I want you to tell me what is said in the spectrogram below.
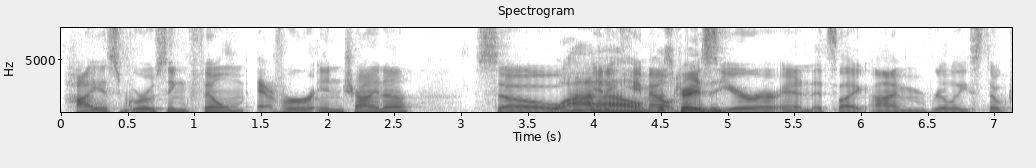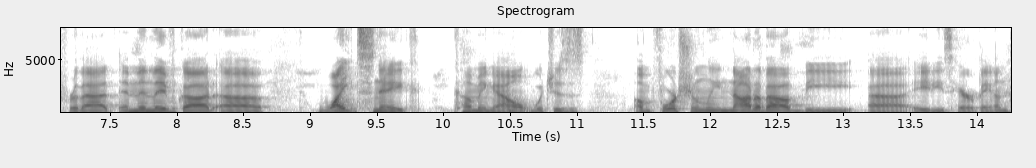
highest grossing film ever in China. So and it came out crazy. this year, and it's like I'm really stoked for that. And then they've got uh, White Snake coming out, which is unfortunately not about the uh, '80s hair band.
